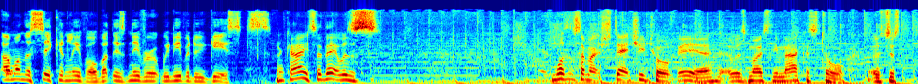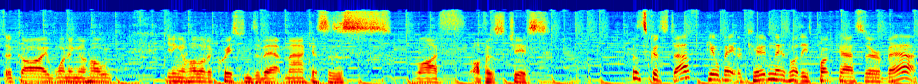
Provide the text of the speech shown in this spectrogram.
I'm on the second level, but there's never. We never do guests. Okay, so that was. It wasn't so much statue talk there, it was mostly Marcus talk. It was just a guy wanting a whole. getting a whole lot of questions about Marcus's life off his chest. That's good stuff. Peel back the curtain, that's what these podcasts are about.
